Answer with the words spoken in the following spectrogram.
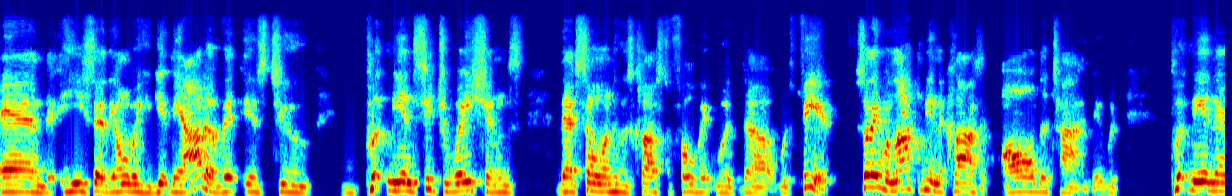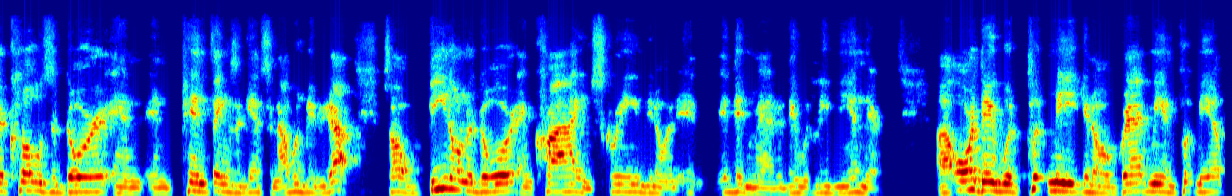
And he said the only way you get me out of it is to put me in situations that someone who's claustrophobic would uh, would fear. So they would lock me in the closet all the time. They would put me in there, close the door, and and pin things against, and I wouldn't be able to get out. So I'll beat on the door and cry and scream, you know, and it, it didn't matter. They would leave me in there. Uh, or they would put me, you know, grab me and put me up,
